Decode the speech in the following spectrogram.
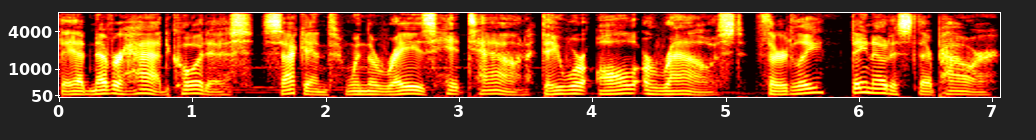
They had never had coitus. Second, when the rays hit town, they were all aroused. Thirdly, they noticed their power.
